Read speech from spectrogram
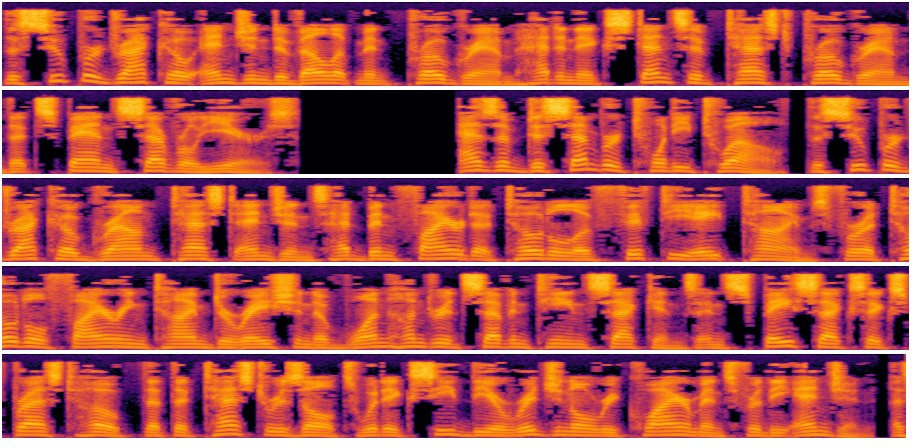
The Super Draco engine development program had an extensive test program that spanned several years. As of December 2012, the Super Draco ground test engines had been fired a total of 58 times for a total firing time duration of 117 seconds and SpaceX expressed hope that the test results would exceed the original requirements for the engine. A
